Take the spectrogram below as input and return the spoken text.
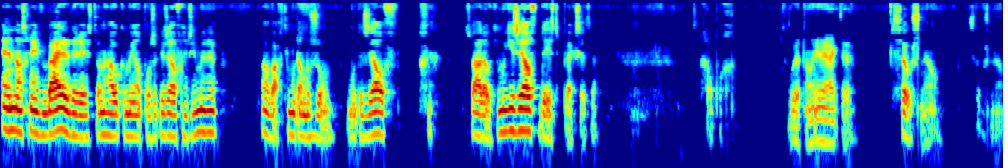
En als geen van beide er is, dan hou ik ermee op als ik er zelf geen zin meer heb. Oh wacht, je moet andersom. Je moet er zelf, zwaar ook, je moet jezelf op de eerste plek zetten. Grappig. Hoe dat dan weer werkte. Zo snel, zo snel.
